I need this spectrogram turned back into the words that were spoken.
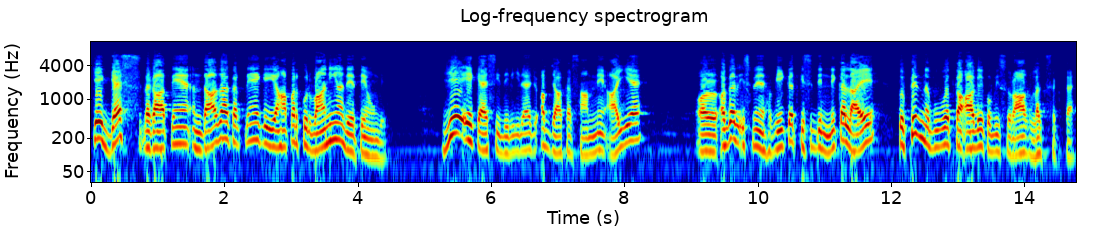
کہ گیس لگاتے ہیں، اندازہ کرتے ہیں کہ یہاں پر قربانیاں دیتے ہوں گے۔ یہ ایک ایسی دلیل ہے جو اب جا کر سامنے آئی ہے۔ اور اگر اس میں حقیقت کسی دن نکل آئے تو پھر نبوت کا آگے کو بھی سراغ لگ سکتا ہے۔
